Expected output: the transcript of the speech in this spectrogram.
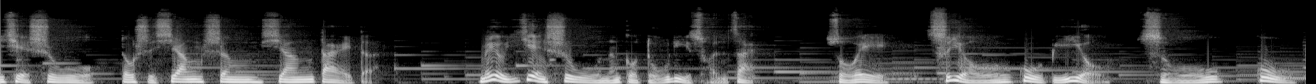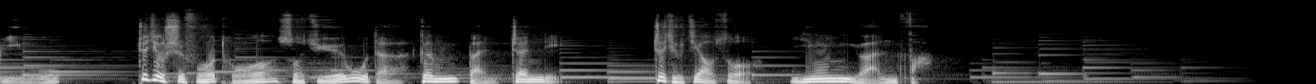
一切事物都是相生相待的。没有一件事物能够独立存在所谓此有故彼有此无故彼无。这就是佛陀所觉悟的根本真理这就叫做因缘法。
